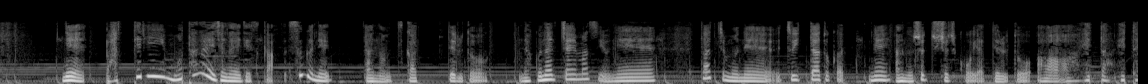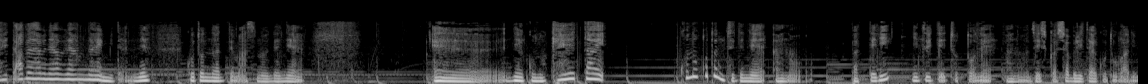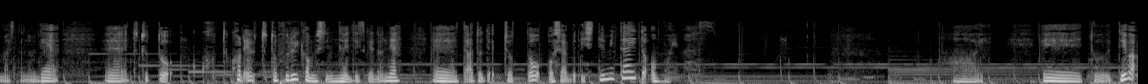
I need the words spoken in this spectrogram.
ね、バッテリー持たないじゃないですか。すぐね、あの、使ってるとなくなっちゃいますよね。タッチもね、ツイッターとかね、あの、しょっちゅうしょっちゅうこうやってると、ああ、減った、減った、減った、危ない危ない危ない危ない、みたいなね、ことになってますのでね、えー、ね、この携帯、このことについてね、あの、バッテリーについてちょっとね、あの、ジェシカ喋りたいことがありましたので、えーと、ちょっと、これちょっと古いかもしれないですけどね、えーと、後でちょっとおしゃべりしてみたいと思います。はい。えーと、では、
